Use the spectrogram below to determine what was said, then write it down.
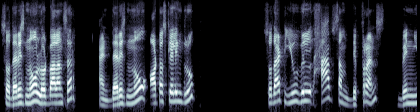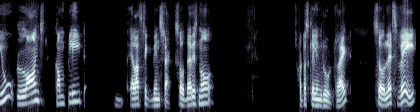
So there is no load balancer and there is no auto scaling group so that you will have some difference when you launch complete elastic beanstalk so there is no auto scaling rule right so let's wait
